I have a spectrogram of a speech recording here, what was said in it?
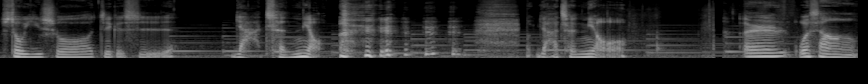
兽医说这个是亚成鸟，亚成鸟哦。而我想，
